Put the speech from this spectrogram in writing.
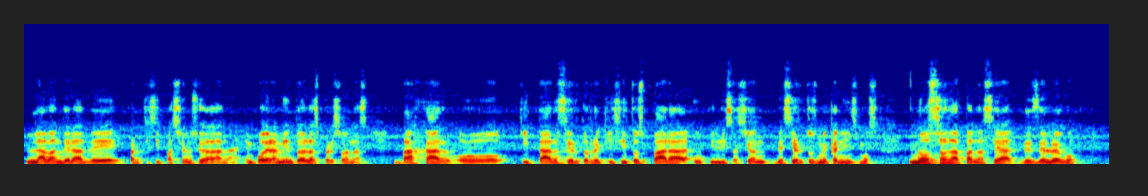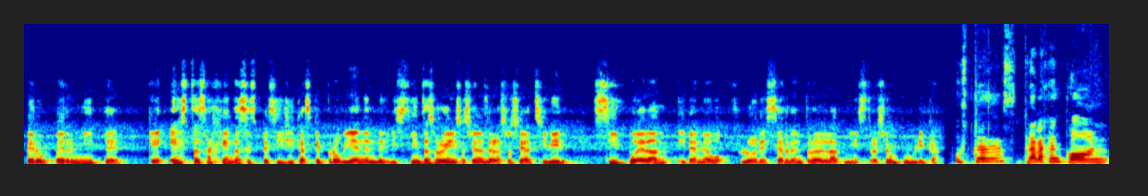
La bandera de participación ciudadana, empoderamiento de las personas, bajar o quitar ciertos requisitos para utilización de ciertos mecanismos. No son la panacea, desde luego, pero permite que estas agendas específicas que provienen de distintas organizaciones de la sociedad civil sí puedan, y de nuevo, florecer dentro de la administración pública. Ustedes trabajan con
